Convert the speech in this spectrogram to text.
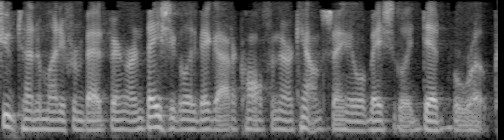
shoot ton of money from Badfinger, and basically they got a call from their accountant saying they were basically dead broke.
